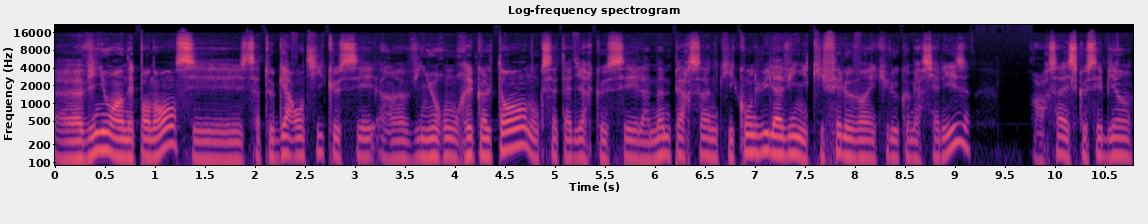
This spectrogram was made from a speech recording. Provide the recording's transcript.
Euh, vigneron indépendant, c'est, ça te garantit que c'est un vigneron récoltant, donc c'est-à-dire que c'est la même personne qui conduit la vigne, qui fait le vin et qui le commercialise. Alors ça, est-ce que c'est bien?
